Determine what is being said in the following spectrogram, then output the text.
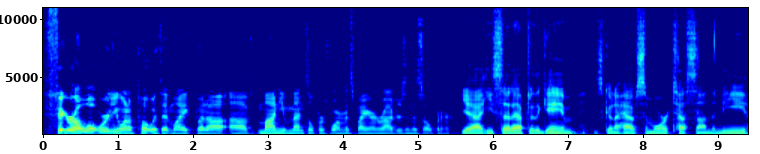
Figure out what word you want to put with it, Mike, but uh, uh, monumental performance by Aaron Rodgers in this opener. Yeah, he said after the game he's going to have some more tests on the knee.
